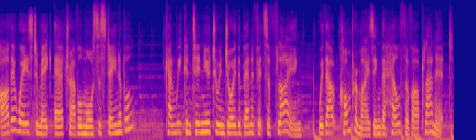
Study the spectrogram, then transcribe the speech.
are there ways to make air travel more sustainable? Can we continue to enjoy the benefits of flying without compromising the health of our planet?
